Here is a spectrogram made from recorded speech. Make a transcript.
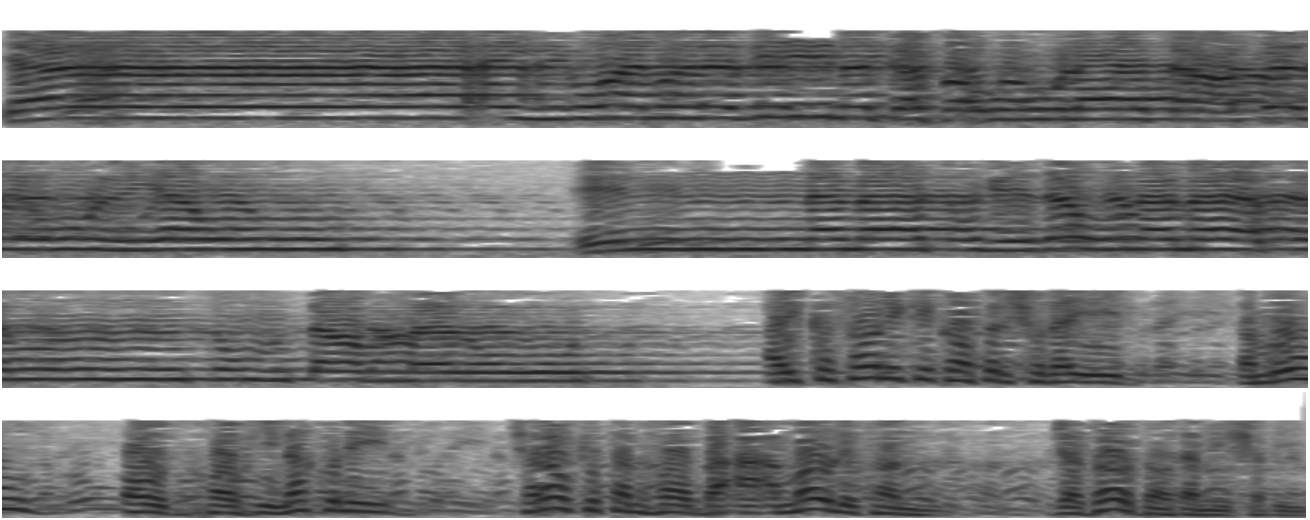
يا أيها الذين كفروا لا تعتذروا اليوم انما تجزون ما كنتم تعملون. ای کسانی که کافر شده اید امروز خواهی نکنید چرا که تنها به اعمالتان جزا داده می شوید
